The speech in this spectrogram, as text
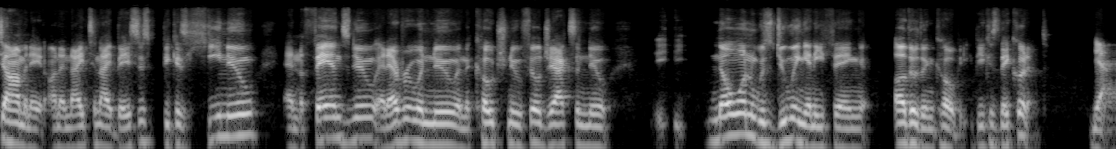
dominate on a night to night basis because he knew and the fans knew and everyone knew and the coach knew, Phil Jackson knew. No one was doing anything other than Kobe because they couldn't. Yeah.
